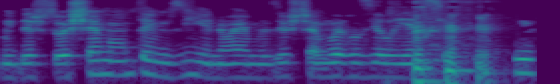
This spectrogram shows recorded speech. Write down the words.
Muitas pessoas chamam teimosia, não é? Mas eu chamo a resiliência porque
